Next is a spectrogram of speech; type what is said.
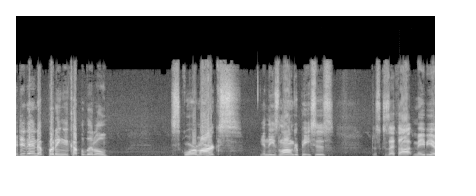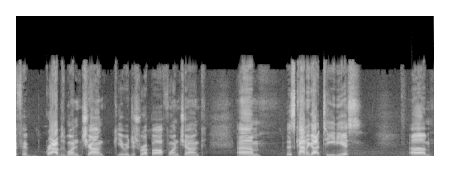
I did end up putting a couple little score marks in these longer pieces just because I thought maybe if it grabs one chunk it would just rip off one chunk. Um, this kind of got tedious um,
